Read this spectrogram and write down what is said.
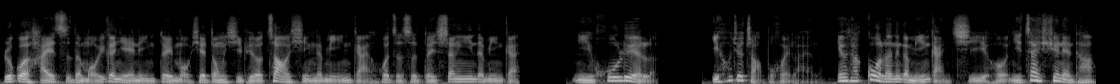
如果孩子的某一个年龄对某些东西，比如造型的敏感，或者是对声音的敏感，你忽略了以后就找不回来了，因为他过了那个敏感期以后，你再训练他，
